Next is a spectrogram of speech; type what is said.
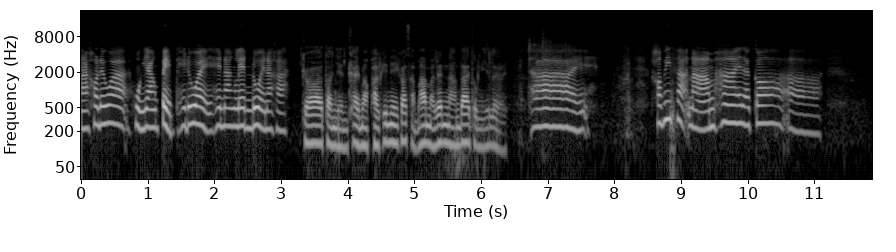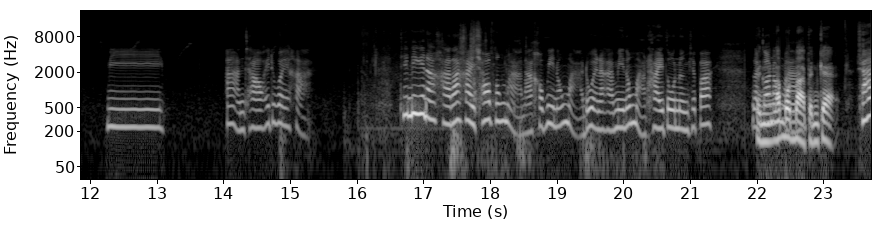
นะเขาเรียกว่าห่วงยางเป็ดให้ด้วยให้นั่งเล่นด้วยนะคะ ก็ตอนเย็นใครมาพักที่นี่ก็สามารถมาเล่นน้ำได้ตรงนี้เลย ใช่เขามีสระน้ำให้แล้วก็เอ่อมีอาหารเช้าให้ด้วยค่ะ ที่นี่นะคะ ถ้าใครชอบน้องหมานะเขามีน้องหมาด้วยนะคะ มีน้องหมาไทยตัวหนึ่งใช่ปะแล้วเป็นก็น้รัอบงหบมาทบาทเป็นแกะ ใช่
